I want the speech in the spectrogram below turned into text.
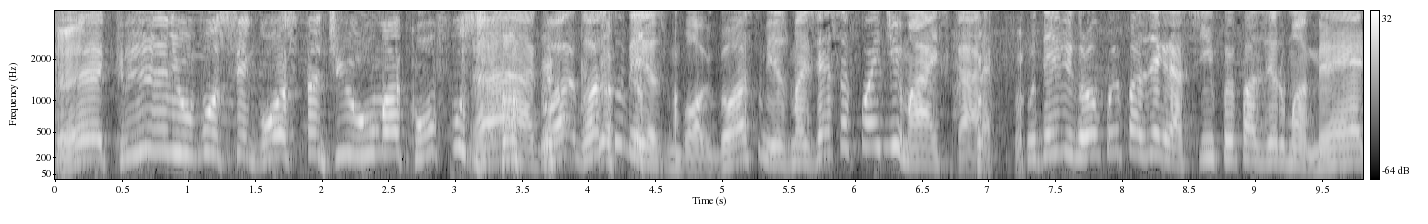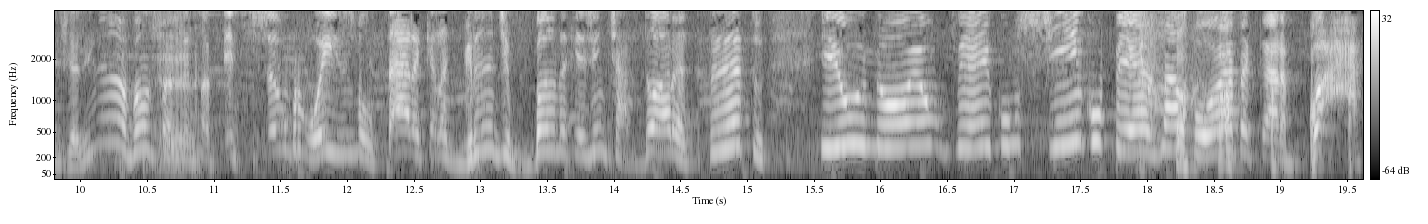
É, crânio, você gosta de uma confusão. Ah, go gosto mesmo, Bob, gosto mesmo. Mas essa foi demais, cara. O Dave Grohl foi fazer gracinha, foi fazer uma média ali. Não, vamos fazer é. uma petição pro Oasis voltar, aquela grande banda que a gente adora tanto. E o Noel veio com cinco pés na porta, cara. Pá!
